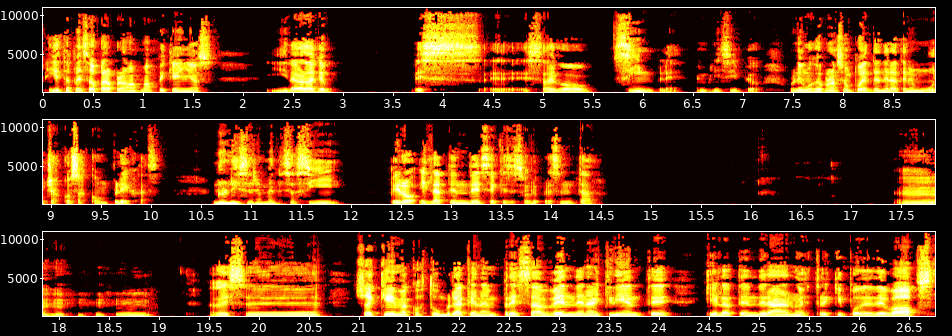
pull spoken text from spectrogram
y está pensado para programas más pequeños. Y la verdad que es, eh, es algo simple en principio. Un lenguaje de programación puede tender a tener muchas cosas complejas. No necesariamente es así, pero es la tendencia que se suele presentar. dice, ya que me acostumbré a que en la empresa venden al cliente que lo atenderá nuestro equipo de DevOps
